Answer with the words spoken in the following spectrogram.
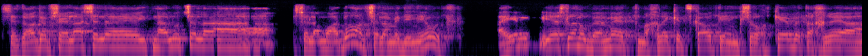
שזו אגב שאלה של אה, התנהלות של, ה... של המועדון, של המדיניות. האם יש לנו באמת מחלקת scouting שעוקבת אחרי, ה...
